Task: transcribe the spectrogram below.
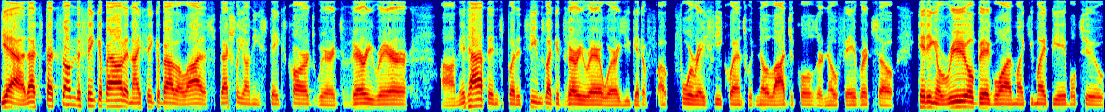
Yeah, that's that's something to think about, and I think about a lot, especially on these stakes cards where it's very rare um, it happens, but it seems like it's very rare where you get a, a four-race sequence with no logicals or no favorites. So hitting a real big one like you might be able to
